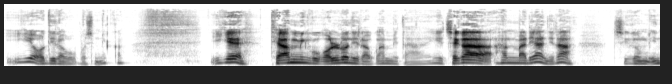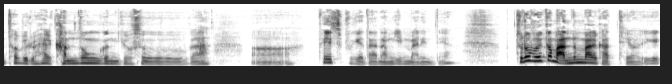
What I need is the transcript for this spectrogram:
이게 어디라고 보십니까? 이게 대한민국 언론이라고 합니다. 이게 제가 한 말이 아니라 지금 인터뷰를 할 감동근 교수가 어, 페이스북에다 남긴 말인데요. 들어보니까 맞는 말 같아요. 이게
